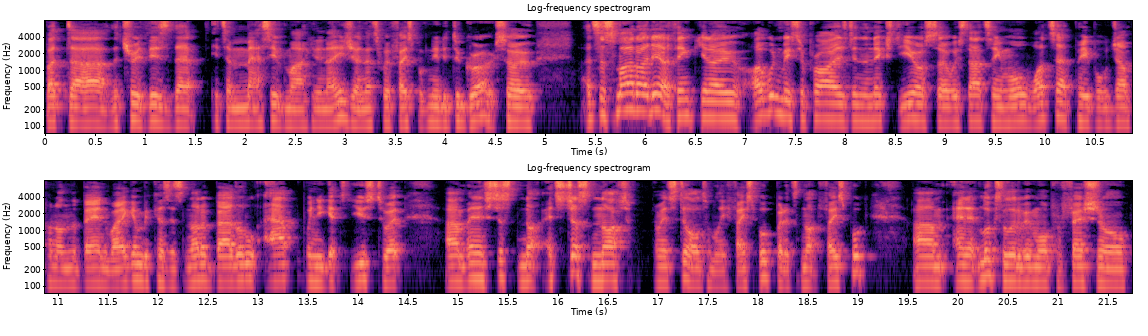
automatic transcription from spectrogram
But uh, the truth is that it's a massive market in Asia, and that's where Facebook needed to grow. So it's a smart idea. I think, you know, I wouldn't be surprised in the next year or so we start seeing more WhatsApp people jumping on the bandwagon because it's not a bad little app when you get used to it. Um, and it's just not, it's just not, I mean, it's still ultimately Facebook, but it's not Facebook. Um, and it looks a little bit more professional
